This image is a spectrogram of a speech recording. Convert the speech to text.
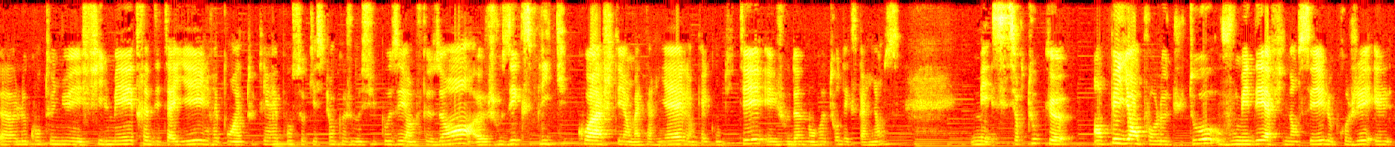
Euh, le contenu est filmé, très détaillé. Il répond à toutes les réponses aux questions que je me suis posées en le faisant. Euh, je vous explique quoi acheter en matériel, en quelle quantité, et je vous donne mon retour d'expérience. Mais c'est surtout que en payant pour le tuto, vous m'aidez à financer le projet et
